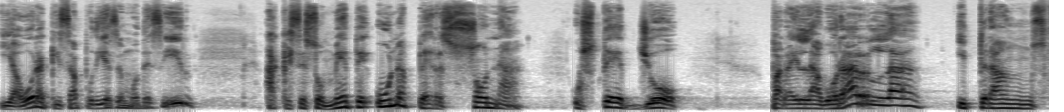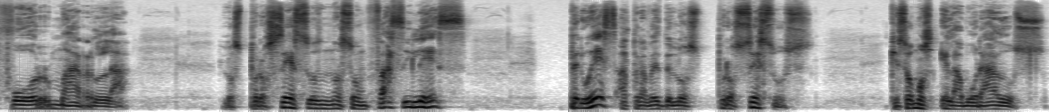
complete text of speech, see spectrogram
Y ahora quizá pudiésemos decir a que se somete una persona, usted, yo, para elaborarla y transformarla. Los procesos no son fáciles pero es a través de los procesos que somos elaborados,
